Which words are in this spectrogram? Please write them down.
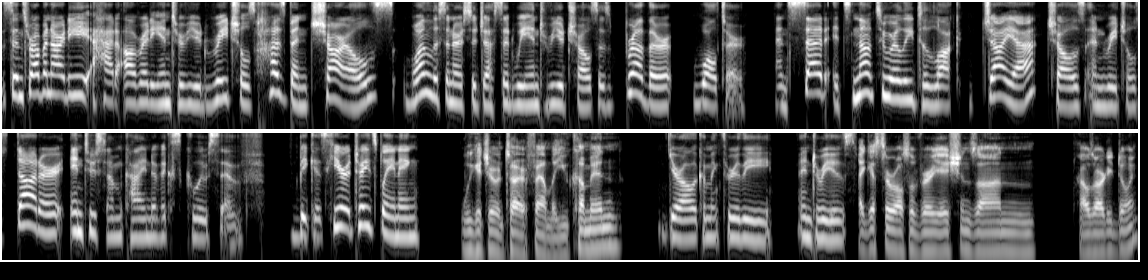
Since Rob and Artie had already interviewed Rachel's husband, Charles, one listener suggested we interview Charles's brother, Walter, and said it's not too early to lock Jaya, Charles and Rachel's daughter, into some kind of exclusive. Because here at Tradesplaining, We get your entire family. You come in. you're all coming through the interviews. I guess there are also variations on how's Artie doing.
